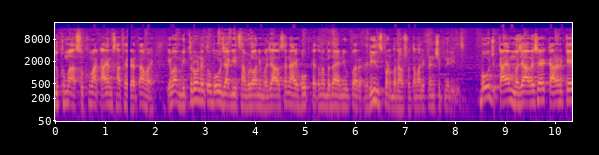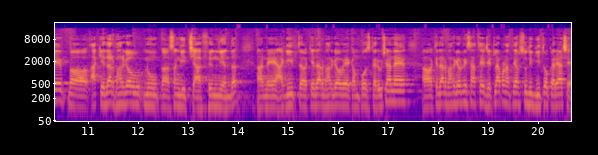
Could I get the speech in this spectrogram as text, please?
દુઃખમાં, સુખમાં, કાયમ સાથે રહેતા હોય, એવા મિત્રોને તો બહુ જ આ ગીત સાંભળવાની મજા આવશે ને આઈ હોપ કે તમે બધા એની ઉપર રીલ્સ પણ બનાવશો, તમારી ફ્રેન્ડશિપની રીલ્સ બહુ જ કાયમ મજા આવે છે, કારણ કે આ કેદાર ભાર્ગવનું સંગીત છે આ ફિલ્મની અંદર, અને આ ગીત કેદાર ભાર્ગવે કમ્પોઝ કર્યું છે, અને કેદાર ભાર્ગવની સાથે જેટલા પણ અત્યાર સુધી ગીતો કર્યા છે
